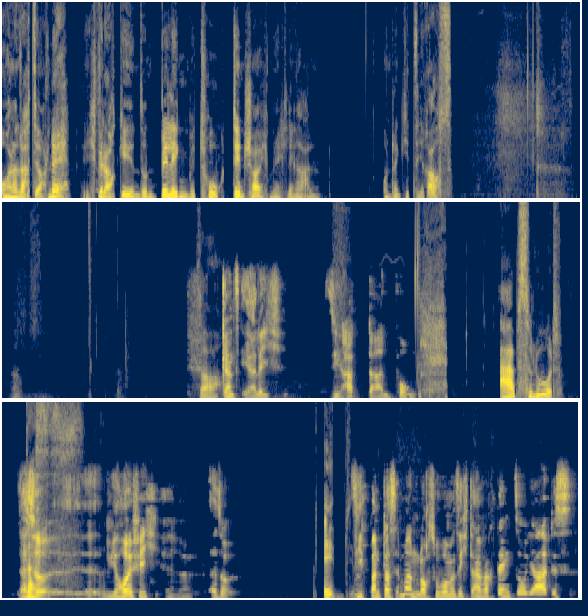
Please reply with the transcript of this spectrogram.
Und dann sagt sie auch, nee, ich will auch gehen, so einen billigen Betrug, den schaue ich mir nicht länger an. Und dann geht sie raus. So, Ganz ehrlich, sie hat da einen Punkt. absolut. Also, Das- äh, wie häufig, äh, also Ey, sieht man das immer noch so, wo man sich da einfach denkt, so, ja, das.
